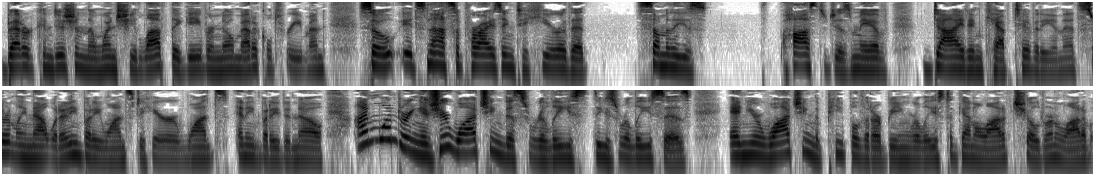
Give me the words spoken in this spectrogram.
better condition than when she left. They gave her no medical treatment. So it's not surprising to hear that some of these hostages may have died in captivity. And that's certainly not what anybody wants to hear or wants anybody to know. I'm wondering as you're watching this release, these releases, and you're watching the people that are being released, again, a lot of children, a lot of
